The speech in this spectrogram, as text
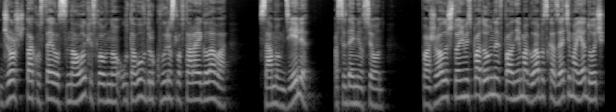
Джордж так уставился на Локи, словно у того вдруг выросла вторая голова. «В самом деле?» – осведомился он. «Пожалуй, что-нибудь подобное вполне могла бы сказать и моя дочь».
